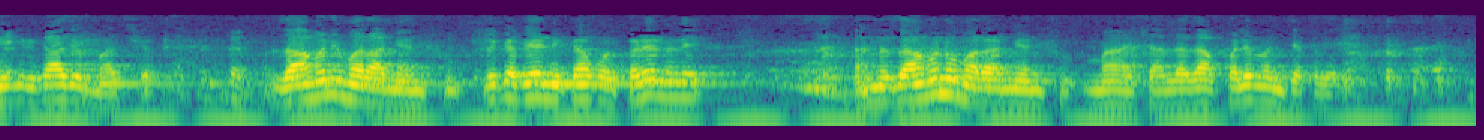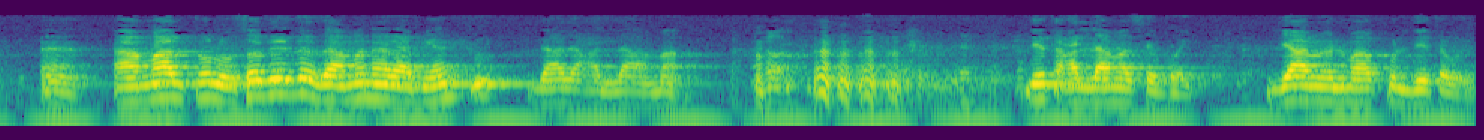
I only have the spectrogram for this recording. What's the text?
نه کړی کاجو مات شو زامن مرامین شو ځکه به نکاح ور کړی نه دی نو زامن مرامین شو ماشاءالله دا خپل منطق دی اعمال ټول اوسه دې د زامن را بیان شو دا د علامه دې ته علامه سه وای جامع المعقول دې ته وای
